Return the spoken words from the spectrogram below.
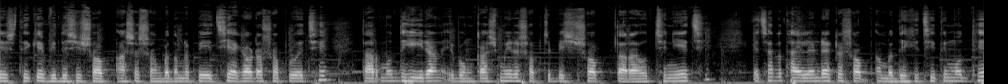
দেশ থেকে বিদেশি সব আসার সংবাদ আমরা পেয়েছি, এগারোটা সব রয়েছে। তার মধ্যে ইরান এবং কাশ্মীরের সবচেয়ে বেশি শপ তারা হচ্ছে নিয়েছে। এছাড়া থাইল্যান্ডে একটা শপ আমরা দেখেছি ইতিমধ্যে,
